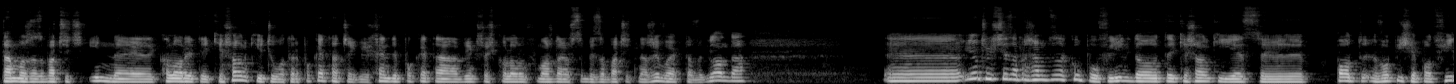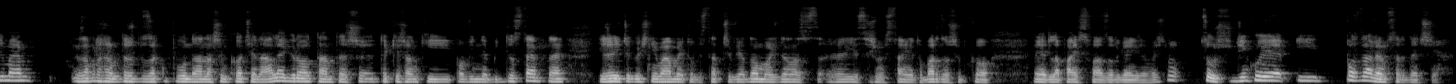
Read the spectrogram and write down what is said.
Tam można zobaczyć inne kolory tej kieszonki, czy water pocketa, czy jakiegoś handy pocketa. Większość kolorów można już sobie zobaczyć na żywo, jak to wygląda. Yy, I oczywiście zapraszam do zakupów. Link do tej kieszonki jest yy, pod, w opisie pod filmem. Zapraszam też do zakupu na naszym kocie na Allegro. Tam też te kieszonki powinny być dostępne. Jeżeli czegoś nie mamy, to wystarczy wiadomość do nas. E, jesteśmy w stanie to bardzo szybko e, dla Państwa zorganizować. No cóż, dziękuję i pozdrawiam serdecznie.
